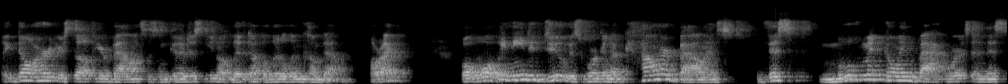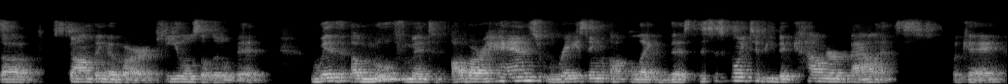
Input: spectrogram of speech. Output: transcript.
Like don't hurt yourself, your balance isn't good, just you know, lift up a little and come down. All right. But what we need to do is we're going to counterbalance this movement going backwards and this uh, stomping of our heels a little bit with a movement of our hands raising up like this. This is going to be the counterbalance, okay?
